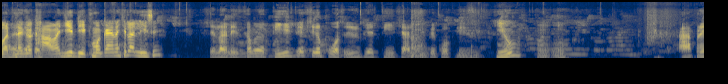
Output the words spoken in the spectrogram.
વડનગર ખાવા જઈએ તો એક મકાઈ ના કેટલા લીશે છેલ્લા લે ખબર ત્રીસ રૂપિયા છે પોત્રીસ રૂપિયા ત્રીસ ચાલીસ રૂપિયા કોક લીધું એવું. આપણે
